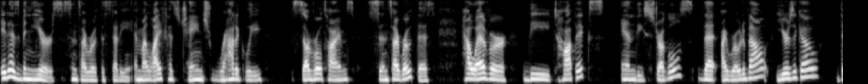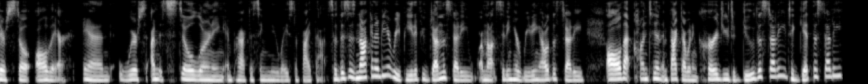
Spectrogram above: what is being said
It has been years since I wrote the study and my life has changed radically several times since I wrote this. However, the topics and the struggles that I wrote about years ago, they're still all there and we're I'm still learning and practicing new ways to fight that. So this is not going to be a repeat if you've done the study. I'm not sitting here reading out of the study all that content. In fact, I would encourage you to do the study, to get the study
